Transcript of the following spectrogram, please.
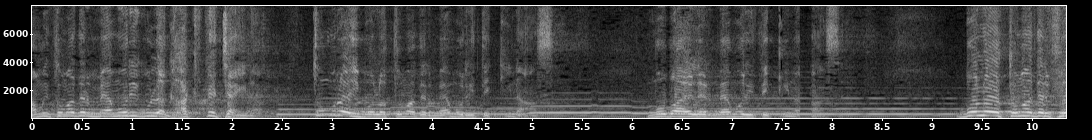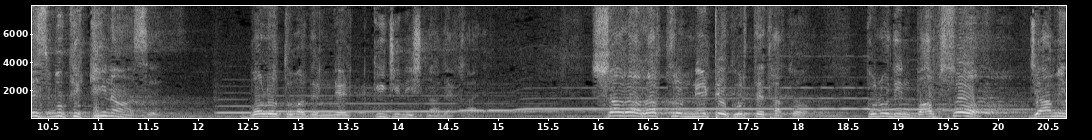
আমি তোমাদের মেমোরি গুলা ঘাটতে চাই না। তোমরাই বলো তোমাদের মেমোরিতে কি না আছে? মোবাইলের মেমোরিতে কি না আছে? বলো তোমাদের ফেসবুকে কি না আছে? বলো তোমাদের নেট কি জিনিস না দেখায়? সারা রাত্র নেটে ঘুরতে থাকো। কোনোদিন ভাবছ যে আমি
